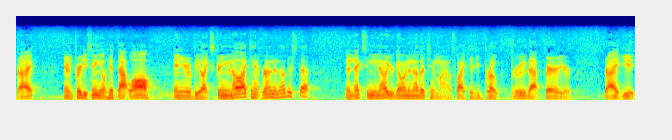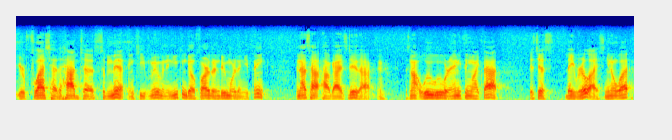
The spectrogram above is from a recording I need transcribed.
right? And pretty soon you'll hit that wall and you'll be like screaming, Oh, I can't run another step. And the next thing you know, you're going another two miles. Why? Because you broke through that barrier, right? You, your flesh has had to submit and keep moving, and you can go farther and do more than you think. And that's how, how guys do that. And it's not woo woo or anything like that. It's just they realize, you know what?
